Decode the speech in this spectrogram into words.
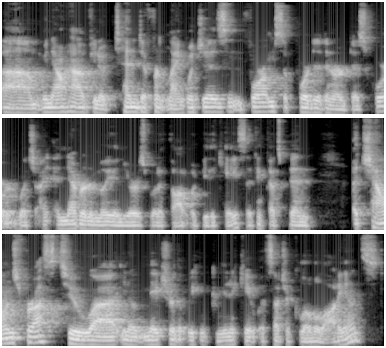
Um, we now have you know ten different languages and forums supported in our Discord, which I, I never in a million years would have thought would be the case. I think that's been a challenge for us to uh, you know make sure that we can communicate with such a global audience.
